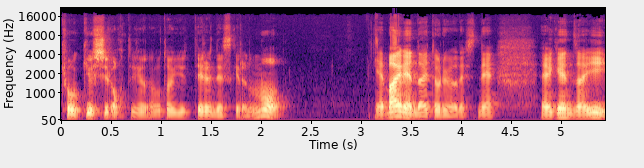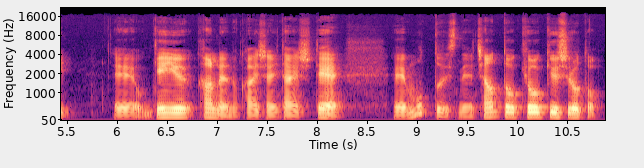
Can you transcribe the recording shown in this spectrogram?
供給しろというようなことを言ってるんですけれども、バイデン大統領はですね、現在、原油関連の会社に対して、もっとですね、ちゃんと供給しろと。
